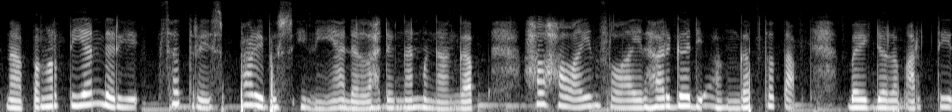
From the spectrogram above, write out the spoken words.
Nah, pengertian dari setris paribus ini adalah dengan menganggap hal-hal lain selain harga dianggap tetap, baik dalam arti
